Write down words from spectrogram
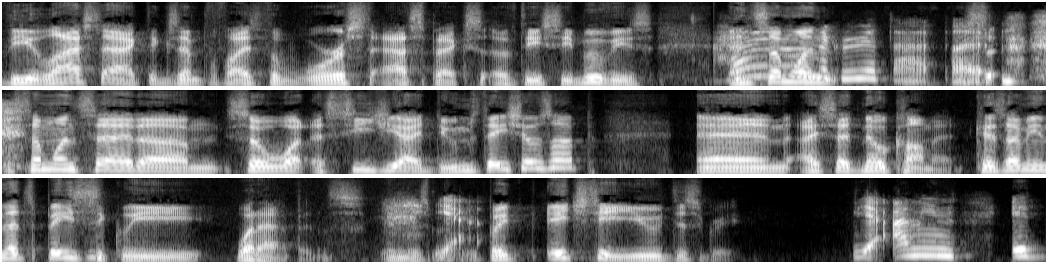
the last act exemplifies the worst aspects of DC movies, and I someone agree with that, but S- someone said, um, "So what? A CGI Doomsday shows up?" And I said, "No comment," because I mean that's basically what happens in this movie. Yeah. But HT, you disagree? yeah, I mean, it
